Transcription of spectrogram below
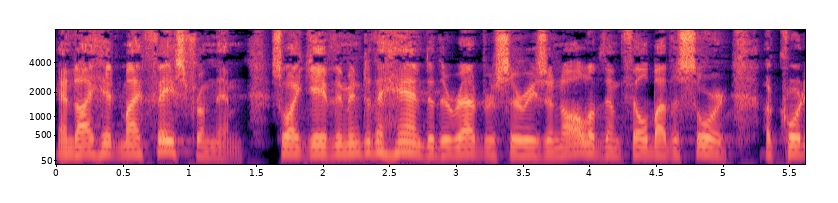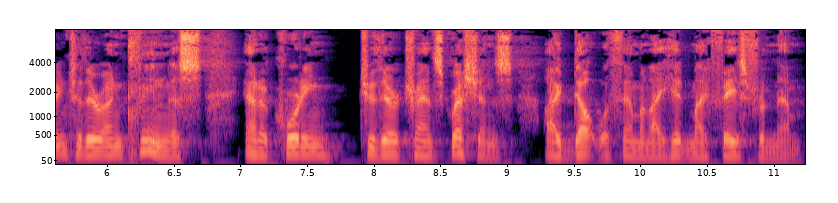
and I hid my face from them. So I gave them into the hand of their adversaries, and all of them fell by the sword, according to their uncleanness and according to their transgressions. I dealt with them, and I hid my face from them.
